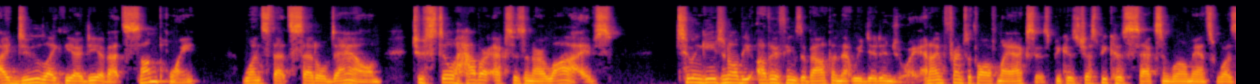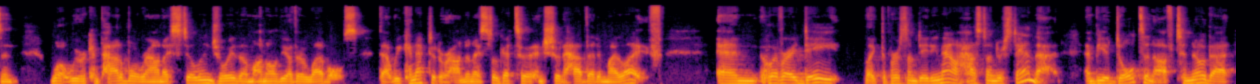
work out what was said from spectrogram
I do like the idea of at some point, once that's settled down, to still have our exes in our lives to engage in all the other things about them that we did enjoy. And I'm friends with all of my exes because just because sex and romance wasn't what we were compatible around, I still enjoy them on all the other levels that we connected around. And I still get to and should have that in my life. And whoever I date, like the person I'm dating now, has to understand that and be adult enough to know that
